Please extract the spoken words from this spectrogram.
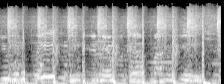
you would please anyone else I me.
